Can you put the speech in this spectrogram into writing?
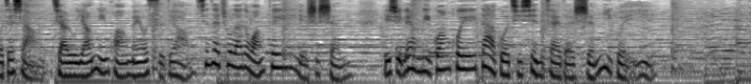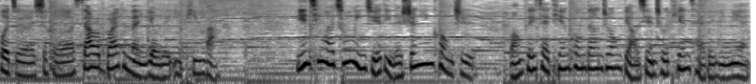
我在想，假如杨明煌没有死掉，现在出来的王菲也是神。也许亮丽光辉大过其现在的神秘诡异。或者是和 Sarah Brightman 有的一拼吧。年轻而聪明绝顶的声音控制，王菲在天空当中表现出天才的一面。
